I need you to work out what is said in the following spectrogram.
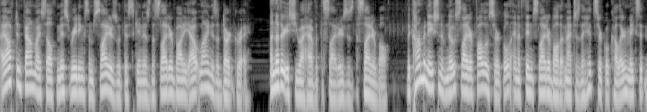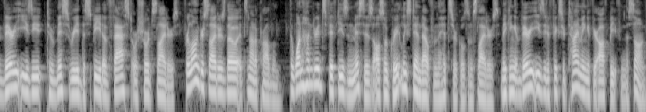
I often found myself misreading some sliders with this skin as the slider body outline is a dark gray. Another issue I have with the sliders is the slider ball. The combination of no slider follow circle and a thin slider ball that matches the hit circle color makes it very easy to misread the speed of fast or short sliders. For longer sliders though, it's not a problem. The 100s, 50s, and misses also greatly stand out from the hit circles and sliders, making it very easy to fix your timing if you're offbeat from the song.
